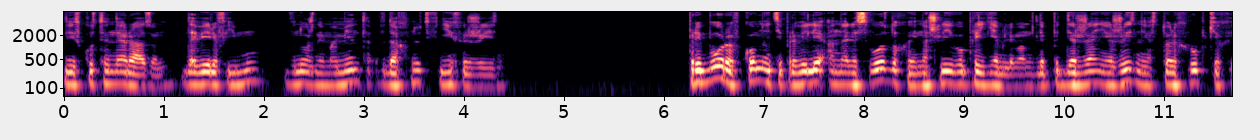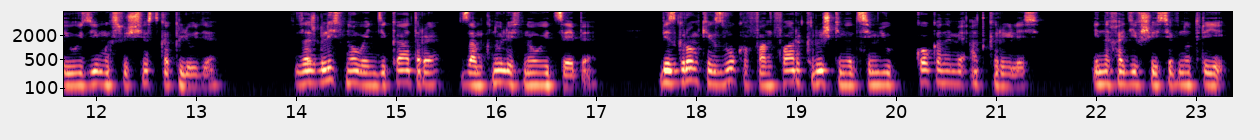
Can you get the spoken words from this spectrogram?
на искусственный разум, доверив ему в нужный момент вдохнуть в них жизнь. Приборы в комнате провели анализ воздуха и нашли его приемлемым для поддержания жизни столь хрупких и уязвимых существ, как люди. Зажглись новые индикаторы, замкнулись новые цепи. Без громких звуков фанфар крышки над семью коконами открылись, и находившиеся внутри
